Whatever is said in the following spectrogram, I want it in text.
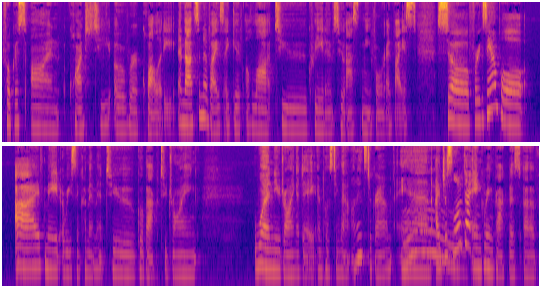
focus on quantity over quality. And that's an advice I give a lot to creatives who ask me for advice. So, for example, I've made a recent commitment to go back to drawing one new drawing a day and posting that on Instagram. And I just oh. love that anchoring practice of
